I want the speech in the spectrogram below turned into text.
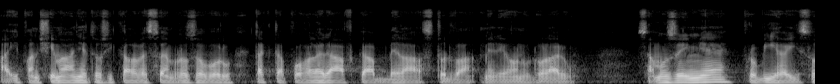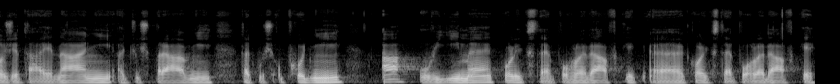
A i pan Šimáně to říkal ve svém rozhovoru, tak ta pohledávka byla 102 milionů dolarů. Samozřejmě probíhají složitá jednání, ať už právní, tak už obchodní a uvidíme, kolik z té pohledávky, eh, kolik z té pohledávky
